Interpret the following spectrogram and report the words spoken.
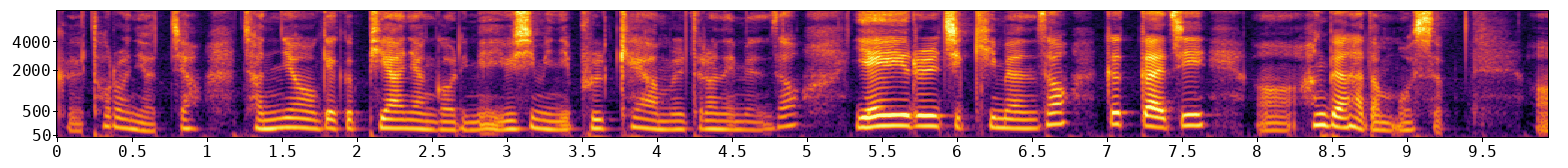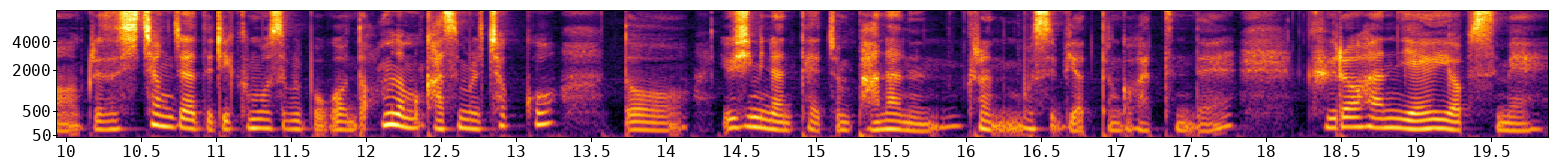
그 토론이었죠. 전역의 그 비아냥거림에 유시민이 불쾌함을 드러내면서 예의를 지키면서 끝까지 어, 항변하던 모습. 어, 그래서 시청자들이 그 모습을 보고 너무너무 가슴을 쳤고 또 유시민한테 좀 반하는 그런 모습이었던 것 같은데 그러한 예의 없음에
